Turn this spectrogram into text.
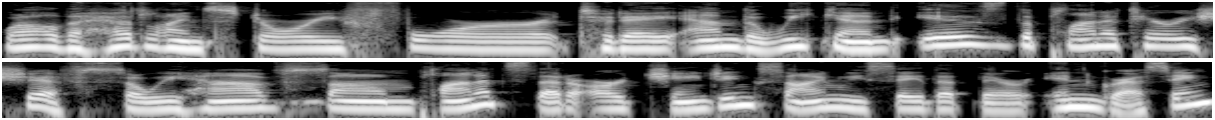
Well, the headline story for today and the weekend is the planetary shifts. So we have some planets that are changing sign. We say that they're ingressing.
